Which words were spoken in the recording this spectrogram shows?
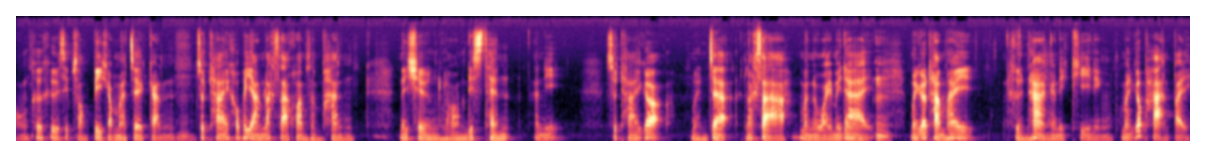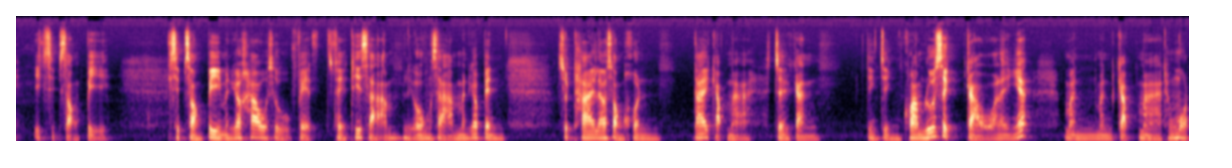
2 ก็คือ 12 ปีกลับมาเจอกัน สุดท้ายเขาพยายามรักษาความสัมพันธ์ ในเชิง long distance อันนี้สุดท้ายก็ เหมือนจะรักษามันเอาไว้ไม่ได้อืมมันก็ทำให้เหินห่างกันอีกทีหนึ่ง มันก็ผ่านไปอีก 12 ปี 12 ปีมันก็เข้าสู่เฟสเฟสที่ 3 หรือองค์ 3 มันก็เป็นสุดท้ายแล้วสองคนได้กลับมาเจอกันจริงๆ ความรู้สึกเก่าอะไรเงี้ยมันมันกลับมาทั้งหมด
